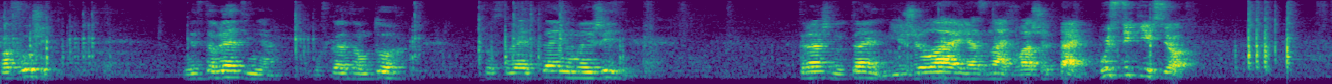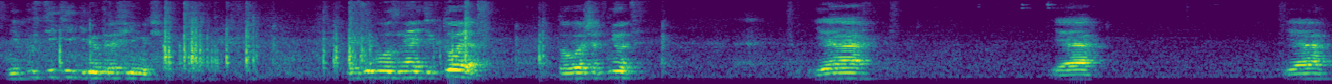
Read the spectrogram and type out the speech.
послушайте. Не оставляйте меня рассказать вам то, что составляет тайну моей жизни. Страшную тайну. Не желаю я знать ваших тайн. Пустяки все. Не пустите, Кирилл Трофимович. Если вы узнаете, кто я, то вы отшатнете. Я... Я... Я...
